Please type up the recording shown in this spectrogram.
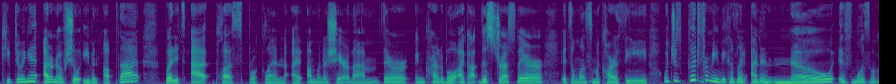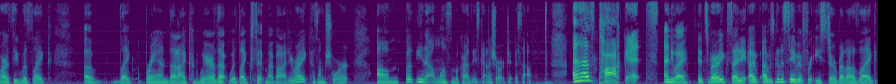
keep doing it. I don't know if she'll even up that, but it's at Plus Brooklyn. I, I'm going to share them. They're incredible. I got this dress there. It's a Melissa McCarthy, which is good for me because like I didn't know if Melissa McCarthy was like a like brand that I could wear that would like fit my body right because I'm short. Um, but you know, Melissa McCarthy's kind of short too, so and has pockets. Anyway, it's very exciting. I, I was gonna save it for Easter, but I was like,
